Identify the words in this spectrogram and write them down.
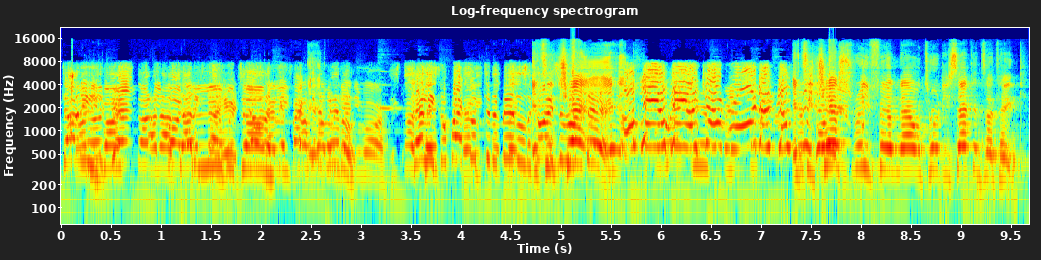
Danny, Donny boy, Donny no, boy, Danny's not here. Louboutin. Danny, He's get back not in the coming middle. anymore. He's not Kelly, chest- go back up Kelly, to the go middle. back- The It's a guys are up chest. there. Okay, okay, I can't run. I'm not. It's a chest refill now in 30 seconds, I think.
